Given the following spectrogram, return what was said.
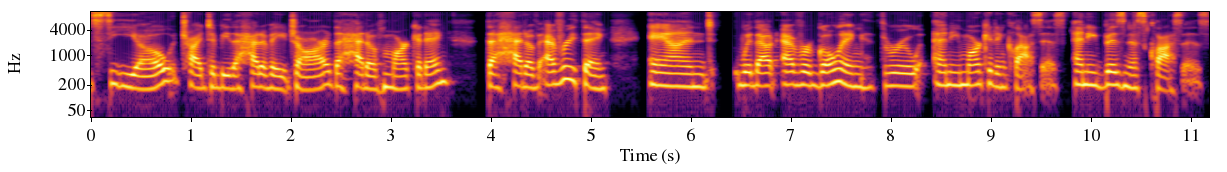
CEO, tried to be the head of HR, the head of marketing, the head of everything. And without ever going through any marketing classes, any business classes,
